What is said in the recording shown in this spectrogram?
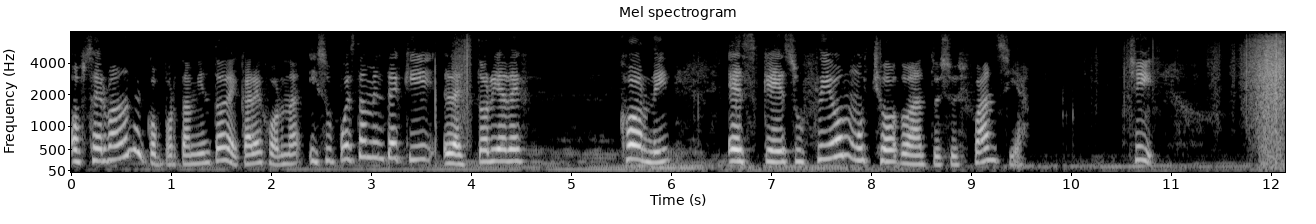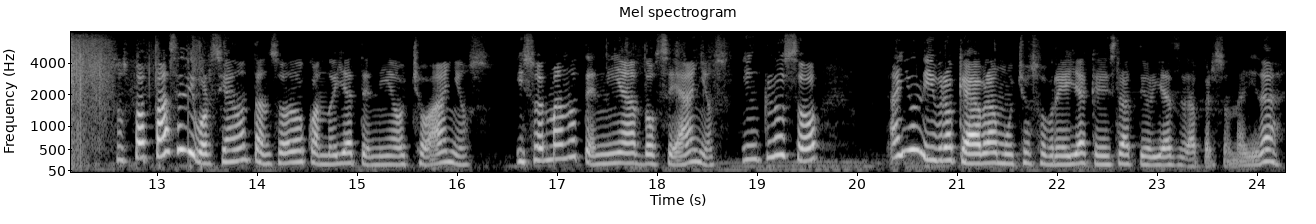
observaron el comportamiento de Karen y supuestamente aquí la historia de Corny es que sufrió mucho durante su infancia. Sí. Sus papás se divorciaron tan solo cuando ella tenía 8 años y su hermano tenía 12 años. Incluso hay un libro que habla mucho sobre ella que es la teoría de la personalidad.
